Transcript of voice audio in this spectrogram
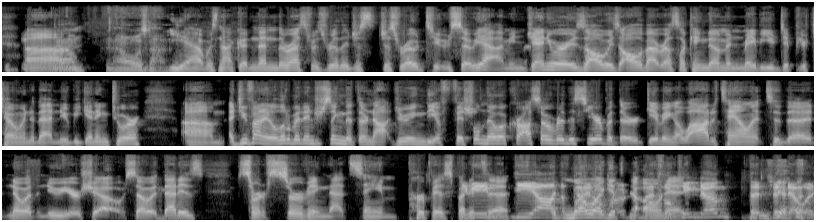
um, no, no, it was not. yeah, it was not good. And then the rest was really just just road to. So yeah, I mean, January is always all about Wrestle Kingdom, and maybe you dip your toe into that new beginning tour. Um, I do find it a little bit interesting that they're not doing the official Noah crossover this year, but they're giving a lot of talent to the Noah the New Year show. So that is sort of serving that same purpose, but You it's mean a the, uh, but the Noah final gets road to own Wrestle it. Kingdom, the, the Yeah. Noah,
